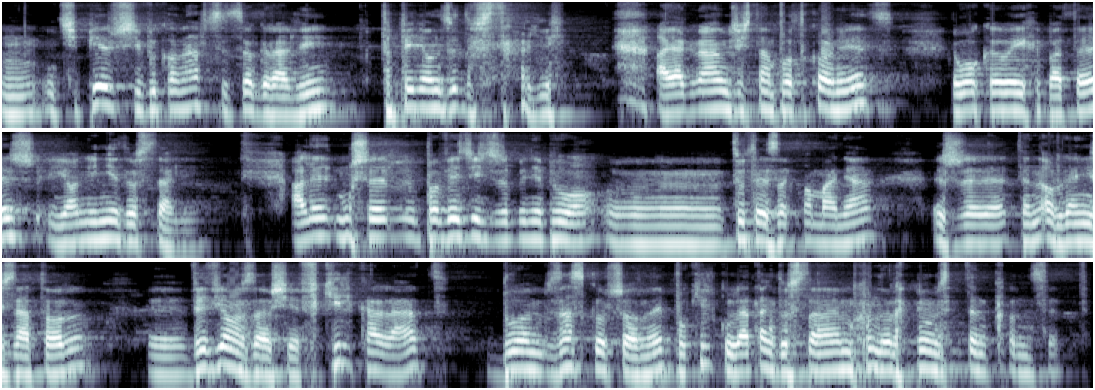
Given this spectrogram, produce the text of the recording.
mm, ci pierwsi wykonawcy, co grali, to pieniądze dostali. A ja grałem gdzieś tam pod koniec, Walkaway chyba też, i oni nie dostali. Ale muszę powiedzieć, żeby nie było e, tutaj zakłamania, że ten organizator e, wywiązał się w kilka lat. Byłem zaskoczony. Po kilku latach dostałem honorarium za ten koncert.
